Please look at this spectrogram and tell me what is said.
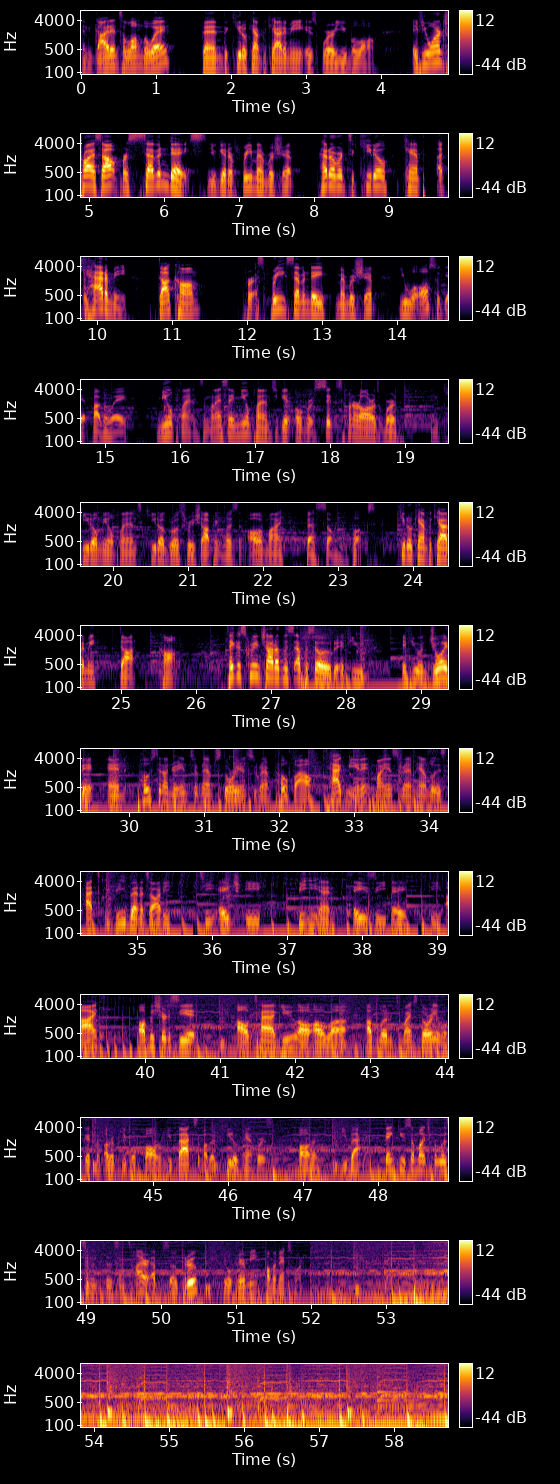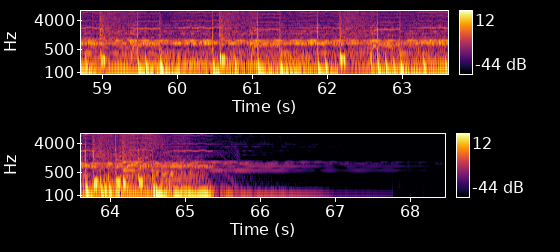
and guidance along the way, then the Keto Kamp Academy is where you belong. If you want to try us out for 7 days, you get a free membership. Head over to ketokampacademy.com for a free seven day membership, you will also get, by the way, meal plans. And when I say meal plans, you get over $600 worth in keto meal plans, keto grocery shopping list, and all of my best selling books. KetoKampAcademy.com. Take a screenshot of this episode if you if you enjoyed it and post it on your Instagram story, Instagram profile. Tag me in it. My Instagram handle is at the Benazadi, T H E B E N A Z A D I. I'll be sure to see it. I'll tag you. I'll, I'll uh, upload it to my story, and we'll get some other people following you back, some other keto campers following you back. Thank you so much for listening to this entire episode through. You'll hear me on the next one.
